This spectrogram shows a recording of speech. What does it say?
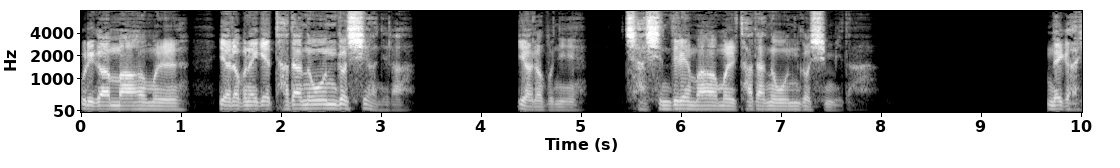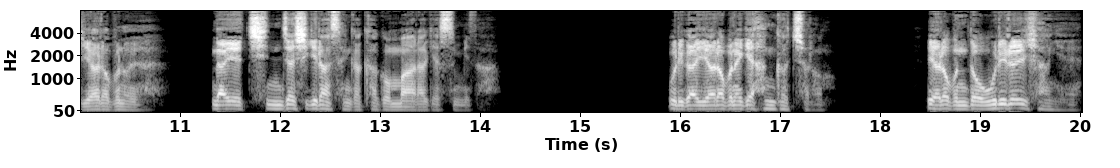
우리가 마음을 여러분에게 닫아놓은 것이 아니라, 여러분이 자신들의 마음을 닫아놓은 것입니다. 내가 여러분을 나의 친자식이라 생각하고 말하겠습니다. 우리가 여러분에게 한 것처럼 여러분도 우리를 향해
